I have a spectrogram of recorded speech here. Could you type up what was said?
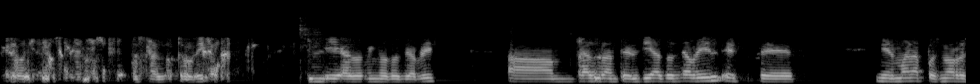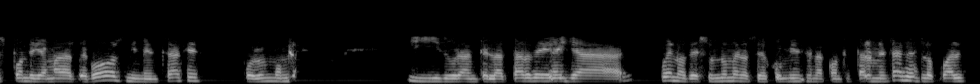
pero no sabemos hasta el otro día, el día domingo 2 de abril ya durante el día 2 de abril, este, mi hermana pues no responde llamadas de voz ni mensajes por un momento. Y durante la tarde ella, bueno, de sus números se comienzan a contestar mensajes, lo cual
